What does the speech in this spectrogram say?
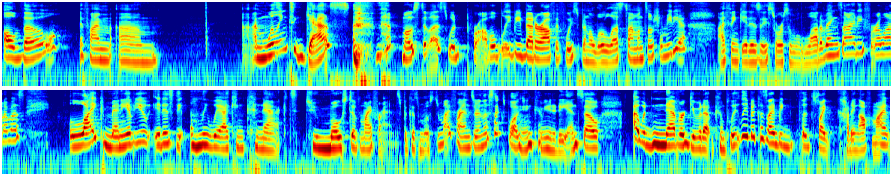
Although, if I'm um I'm willing to guess that most of us would probably be better off if we spent a little less time on social media. I think it is a source of a lot of anxiety for a lot of us like many of you, it is the only way I can connect to most of my friends because most of my friends are in the sex blogging community. And so I would never give it up completely because I'd be, it's like cutting off my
